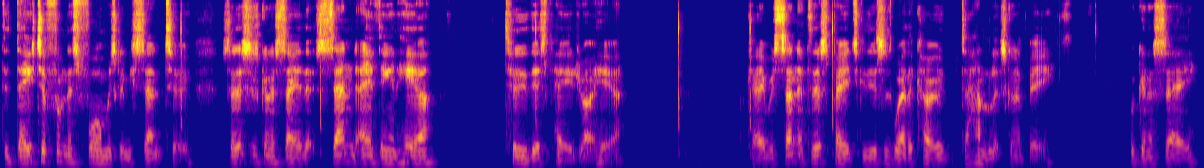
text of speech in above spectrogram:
the data from this form is going to be sent to. So this is going to say that send anything in here to this page right here. Okay, we send it to this page because this is where the code to handle it's going to be. We're going to say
